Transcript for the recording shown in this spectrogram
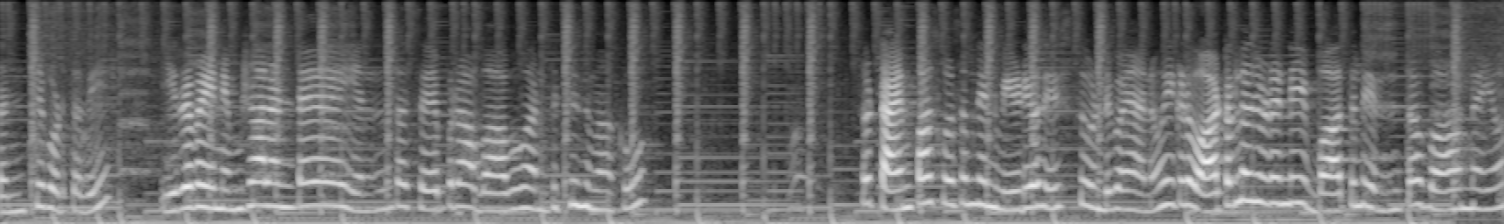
దంచి కొడుతుంది. ఇరవై నిమిషాలంటే ఎంతసేపు రా బాబు అనిపించింది మాకు. సో టైం పాస్ కోసం నేను వీడియో తీస్తూ ఉండిపోయాను. ఇక్కడ వాటర్లో చూడండి ఈ బాతులు ఎంత బాగున్నాయో.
